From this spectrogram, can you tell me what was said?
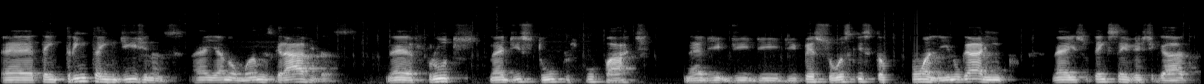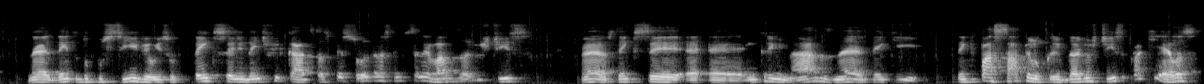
é, tem 30 indígenas né, Yanomamis grávidas, né, frutos né, de estupros por parte né, de, de, de, pessoas que estão ali no garimpo. Né, isso tem que ser investigado. Né, dentro do possível, isso tem que ser identificado. Essas pessoas elas têm que ser levadas à justiça. Né, elas têm que ser é, é, incriminadas, né, tem, que, tem que passar pelo crime da justiça para que elas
